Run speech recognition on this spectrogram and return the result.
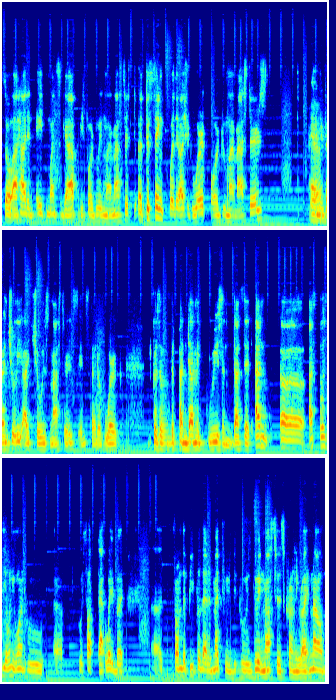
So I had an eight months gap before doing my masters to, uh, to think whether I should work or do my masters. And eventually, I chose masters instead of work because of the pandemic reason. That's it. And uh, I was the only one who uh, who thought that way, but uh, from the people that I met who who's doing masters currently right now,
